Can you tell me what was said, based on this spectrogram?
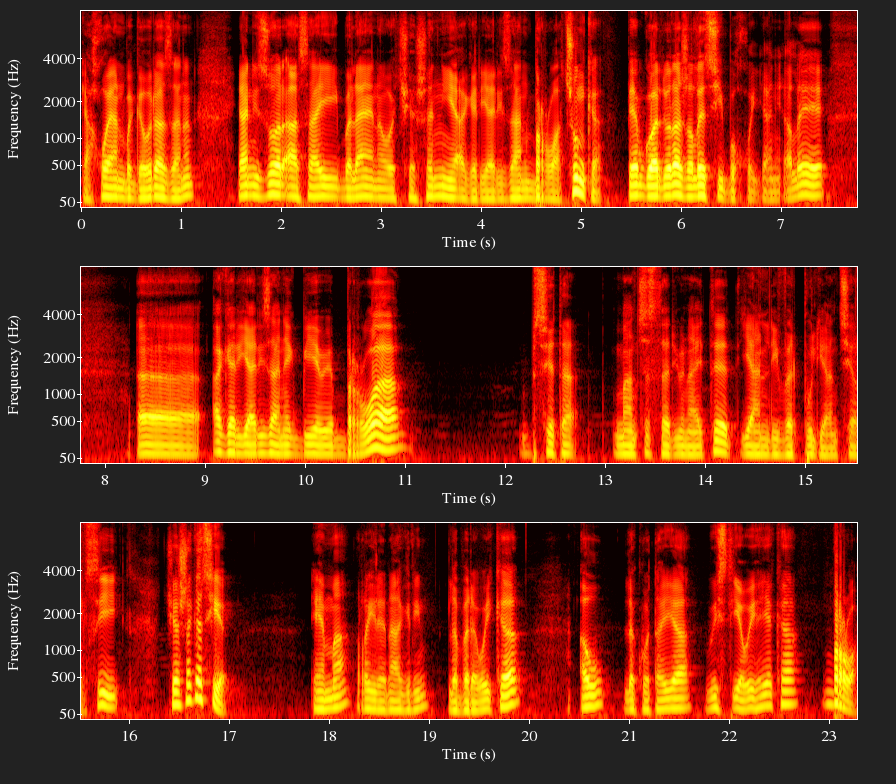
کە خۆیان بە گەورە ئەزانن یانی زۆر ئاسایی بەلایەنەوە کێشە نییە ئەگەر یاریزان بڕوا چونکە پێم گواردۆراژ ئەڵێ چی بۆ خۆی ینی ئەڵێ ئەگەر یاریزانێک بیەوێ بڕوا بچێتە مانچستەر یونایتد یان لیڤەرپول یان چێلسی کێشەکە چییە ئێمە ڕێ لە ناگرین لە بەرەوەی کە ئەو لە کۆتاییە ویستی ئەوەی هەیەکە بڕوە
